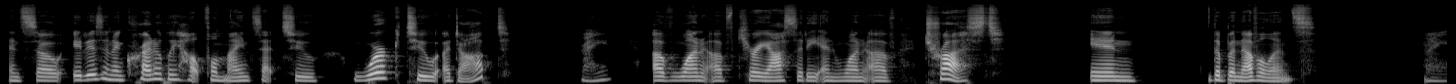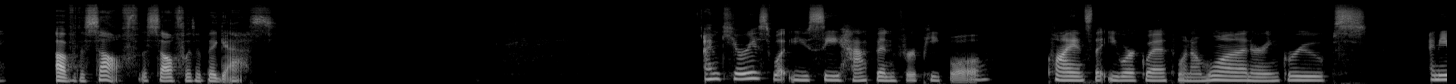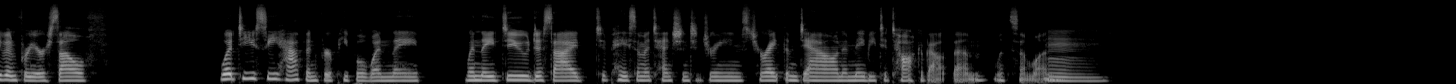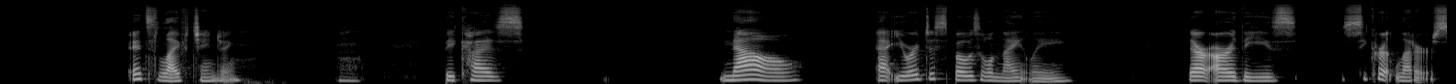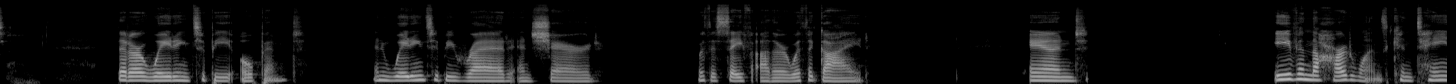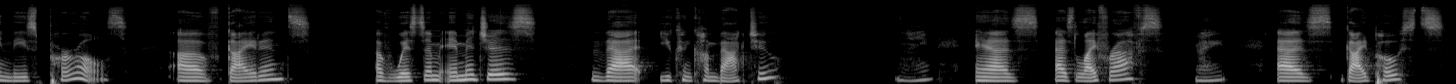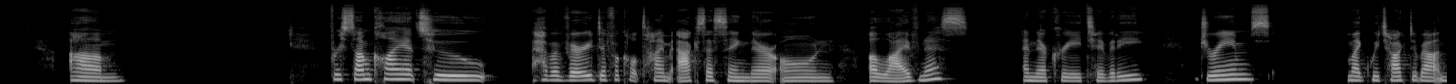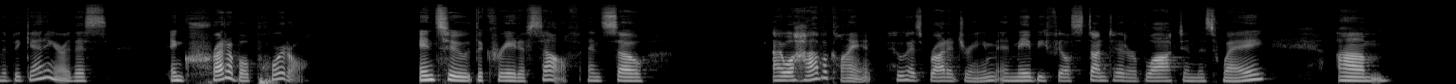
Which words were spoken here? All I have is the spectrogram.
And so it is an incredibly helpful mindset to work to adopt, right? Of one of curiosity and one of trust in the benevolence, right? Of the self, the self with a big S. I'm curious what you see happen for people, clients that you work with one on one or in groups and even for yourself what do you see happen for people when they when they do decide to pay some attention to dreams to write them down and maybe to talk about them with someone mm. It's life changing mm. because now at your disposal nightly there are these secret letters that are waiting to be opened and waiting to be read and shared with a safe other, with a guide. And even the hard ones contain these pearls of guidance, of wisdom, images that you can come back to, right? As as life rafts, right? As guideposts. Um, for some clients who have a very difficult time accessing their own aliveness and their creativity, dreams, like we talked about in the beginning, are this incredible portal into the creative self. And so I will have a client who has brought a dream and maybe feel stunted or blocked in this way. Um,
